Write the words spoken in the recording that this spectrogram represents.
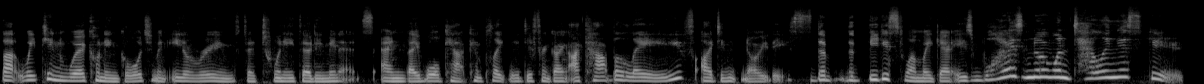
But we can work on engorgement in a room for 20, 30 minutes and they walk out completely different, going, I can't believe I didn't know this. The, the biggest one we get is, why is no one telling us this?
